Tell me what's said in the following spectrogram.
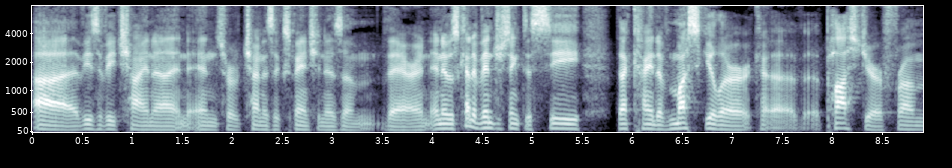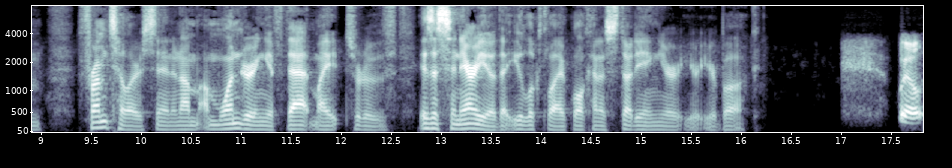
uh, vis-a-vis China and, and sort of China's expansionism there. And, and it was kind of interesting to see that kind of muscular kind of posture from, from Tillerson. And I'm, I'm wondering if that might sort of is a scenario that you looked like while kind of studying your, your, your book. Well,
